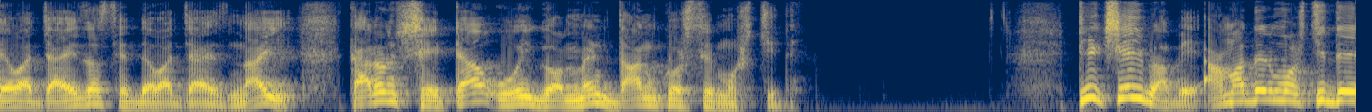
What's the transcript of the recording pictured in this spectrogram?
দেওয়া জায়েজ আছে, দেওয়া জায়জ নাই? কারণ সেটা ওই গভর্নমেন্ট দান করছে মসজিদে। ঠিক সেইভাবে আমাদের মসজিদে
